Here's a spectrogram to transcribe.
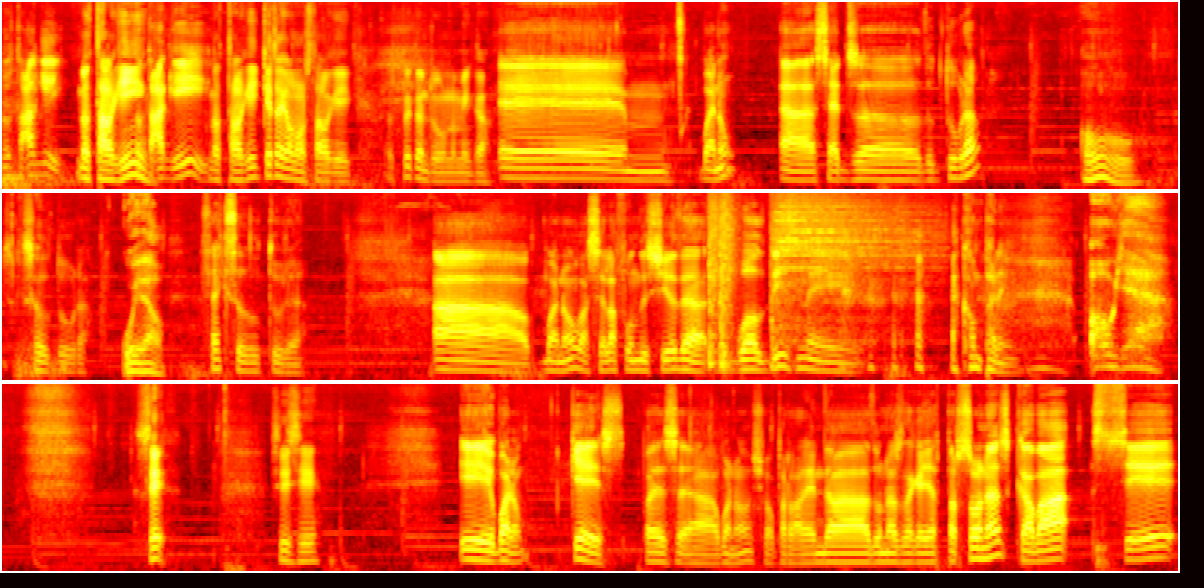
Nostàlgic. Nostàlgic. Nostàlgic. Nostàlgic, què és el nostàlgic? Explica'ns una mica. Eh, bueno, eh, 16 d'octubre. Oh. 16 d'octubre. Cuidao. 16 d'octubre. Uh, bueno, va ser la fundació de, de Walt Disney Company. Oh, yeah. Sí. Sí, sí. I, bueno, què és? Pues, uh, bueno, això, parlarem de- d'unes d'aquelles persones que va ser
